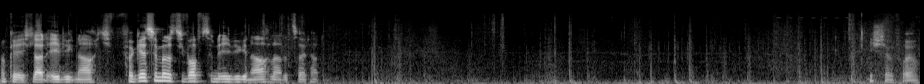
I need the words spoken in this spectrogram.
Okay, ich lade ewig nach. Ich vergesse immer, dass die Waffe so eine ewige Nachladezeit hat. Ich stelle Feuer.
